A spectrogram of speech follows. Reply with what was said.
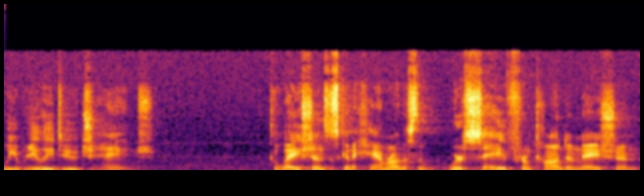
we really do change. Galatians is going to hammer on this that we're saved from condemnation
